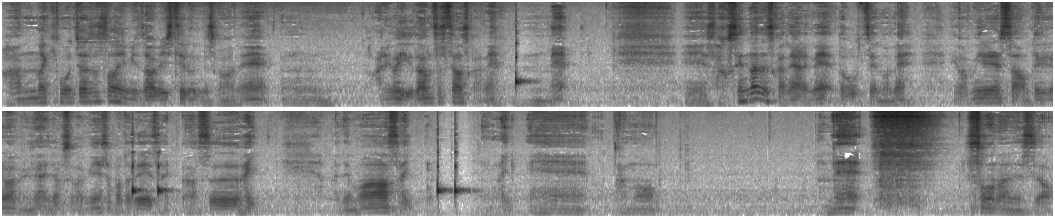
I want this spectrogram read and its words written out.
あんな気持ちよさそうに水浴びしてるんですからね。うん。あれは油断させてますからね。うんね。えー、作戦なんですかね、あれね、動物園のね。えー、ミレルさん、お手入れマークで、はい、どうも、ミレルさんまたです。はい、ます。はい。ありがとうございます。はい。はい、えー、あの、ね、そうなんですよ。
